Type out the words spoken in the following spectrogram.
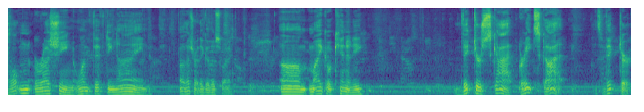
Dalton Rushing, 159. Oh, that's right, they go this way. Um, Michael Kennedy. Victor Scott, great Scott. It's Victor.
